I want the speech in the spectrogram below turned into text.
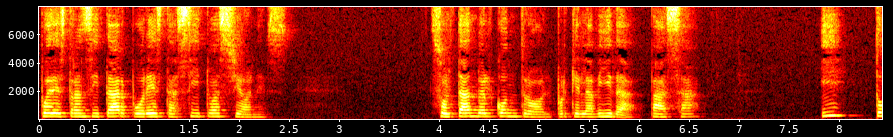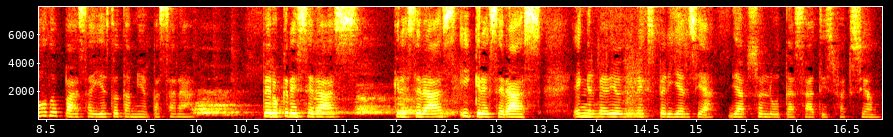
Puedes transitar por estas situaciones soltando el control, porque la vida pasa y todo pasa y esto también pasará. Pero crecerás, crecerás y crecerás en el medio de una experiencia de absoluta satisfacción.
